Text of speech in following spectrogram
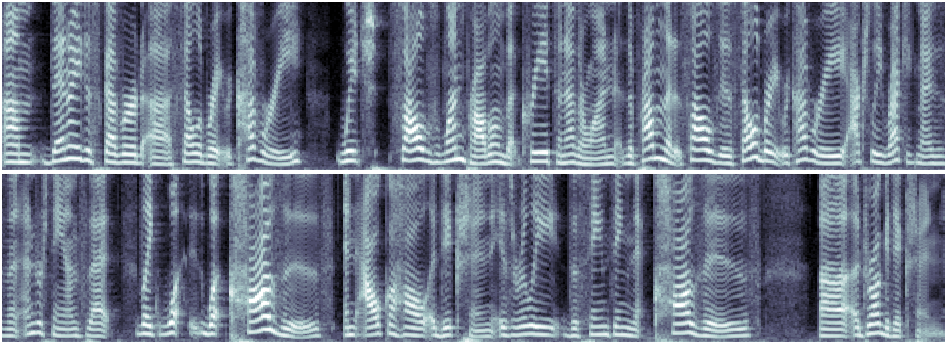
Um, then I discovered uh, Celebrate Recovery, which solves one problem but creates another one. The problem that it solves is Celebrate Recovery actually recognizes and understands that like what what causes an alcohol addiction is really the same thing that causes uh, a drug addiction.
